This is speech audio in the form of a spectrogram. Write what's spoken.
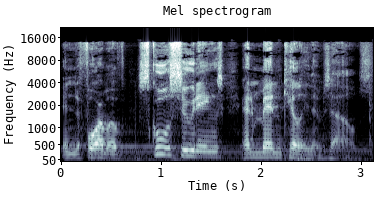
in the form of school shootings and men killing themselves.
